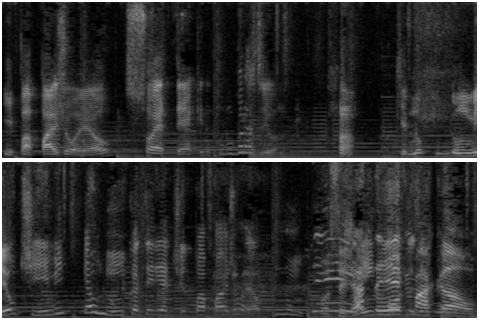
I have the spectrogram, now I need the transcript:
E Papai Joel só é técnico no Brasil, né? Que no, no, meu time eu nunca teria tido Papai Joel. Nunca. Você já Nem teve, Marcão.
